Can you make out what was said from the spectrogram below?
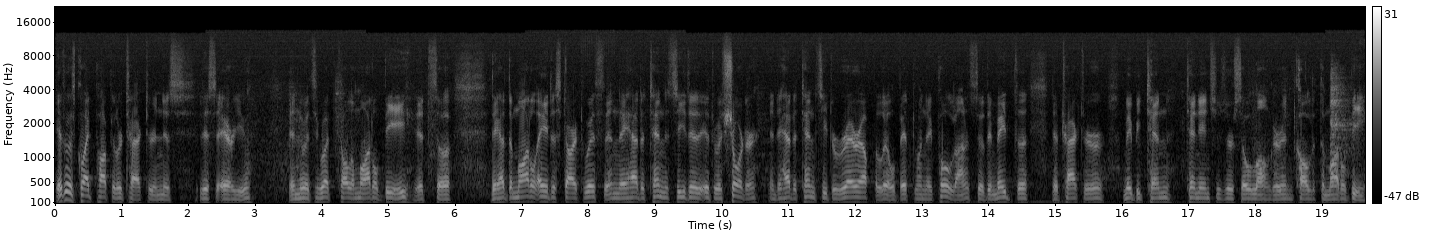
it was quite popular tractor in this, this area and it's what's called a Model B. It's uh, they had the Model A to start with, and they had a tendency to, it was shorter, and they had a tendency to rear up a little bit when they pulled on it, so they made the, the tractor maybe 10, 10 inches or so longer and called it the Model B.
